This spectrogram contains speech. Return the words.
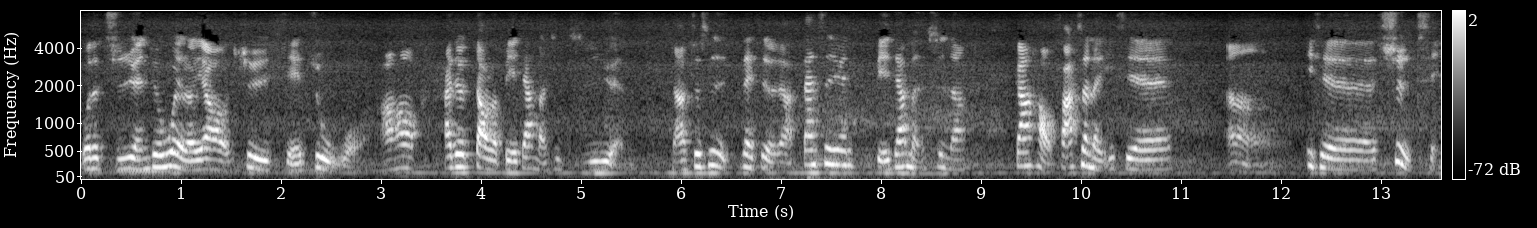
我的职员就为了要去协助我，然后他就到了别家门市支援，然后就是类似的这样，但是因为别家门市呢，刚好发生了一些嗯一些事情，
